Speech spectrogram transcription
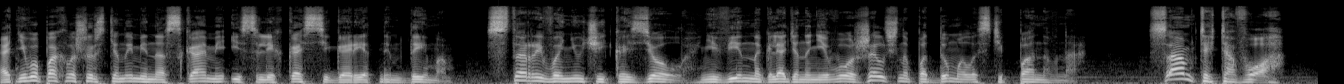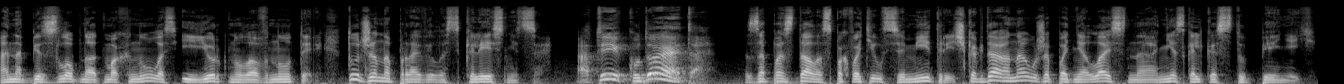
От него пахло шерстяными носками и слегка сигаретным дымом. Старый вонючий козел, невинно глядя на него, желчно подумала Степановна. «Сам ты того!» Она беззлобно отмахнулась и юркнула внутрь, тут же направилась к лестнице. «А ты куда это?» Запоздало спохватился Митрич, когда она уже поднялась на несколько ступеней.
